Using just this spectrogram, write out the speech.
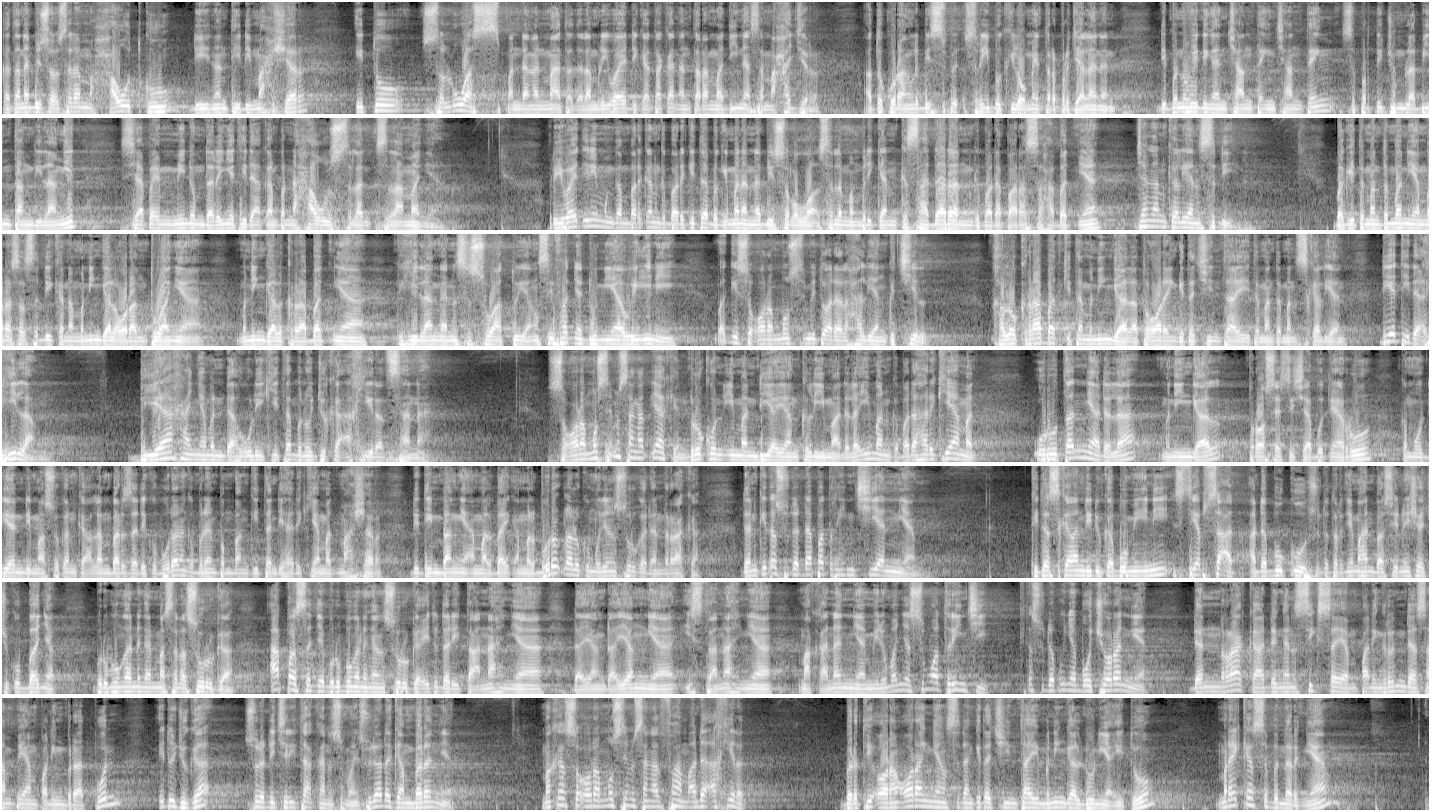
Kata Nabi SAW, hautku di nanti di mahsyar itu seluas pandangan mata. Dalam riwayat dikatakan antara Madinah sama Hajar atau kurang lebih seribu kilometer perjalanan. Dipenuhi dengan canteng-canteng seperti jumlah bintang di langit. Siapa yang minum darinya tidak akan pernah haus selamanya. Riwayat ini menggambarkan kepada kita bagaimana Nabi SAW memberikan kesadaran kepada para sahabatnya. Jangan kalian sedih. Bagi teman-teman yang merasa sedih karena meninggal orang tuanya, meninggal kerabatnya, kehilangan sesuatu yang sifatnya duniawi ini, bagi seorang muslim itu adalah hal yang kecil. Kalau kerabat kita meninggal atau orang yang kita cintai, teman-teman sekalian, dia tidak hilang. Dia hanya mendahului kita menuju ke akhirat sana. Seorang muslim sangat yakin rukun iman dia yang kelima adalah iman kepada hari kiamat. Urutannya adalah meninggal, proses dicabutnya ruh, kemudian dimasukkan ke alam barzah di kuburan, kemudian pembangkitan di hari kiamat mahsyar, ditimbangnya amal baik, amal buruk, lalu kemudian surga dan neraka. Dan kita sudah dapat rinciannya. Kita sekarang di duka bumi ini setiap saat ada buku sudah terjemahan bahasa Indonesia cukup banyak berhubungan dengan masalah surga. Apa saja berhubungan dengan surga itu dari tanahnya, dayang-dayangnya, istanahnya, makanannya, minumannya semua terinci. Kita sudah punya bocorannya dan neraka dengan siksa yang paling rendah sampai yang paling berat pun itu juga sudah diceritakan semuanya, sudah ada gambarannya. Maka seorang muslim sangat faham ada akhirat. Berarti orang-orang yang sedang kita cintai meninggal dunia itu, mereka sebenarnya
